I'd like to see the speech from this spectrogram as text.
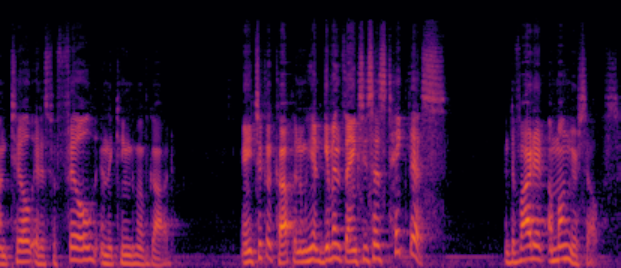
until it is fulfilled in the kingdom of God. And he took a cup, and when he had given thanks, he says, Take this and divide it among yourselves.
